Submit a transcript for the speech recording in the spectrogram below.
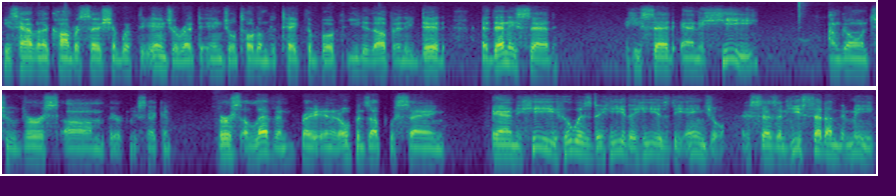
he's having a conversation with the angel, right? The angel told him to take the book, eat it up, and he did. And then he said, he said, and he, I'm going to verse, um, bear with me a second, verse 11, right? And it opens up with saying, and he, who is the he? The he is the angel. It says, and he said unto me,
